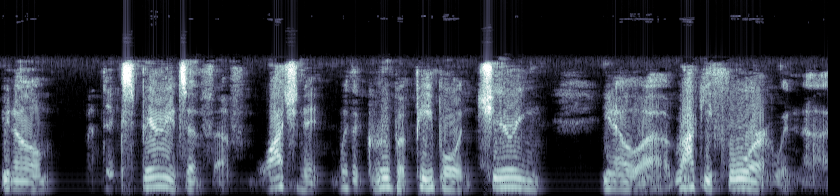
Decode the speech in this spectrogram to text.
you know, the experience of, of watching it with a group of people and cheering you know, uh, Rocky Four when uh,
